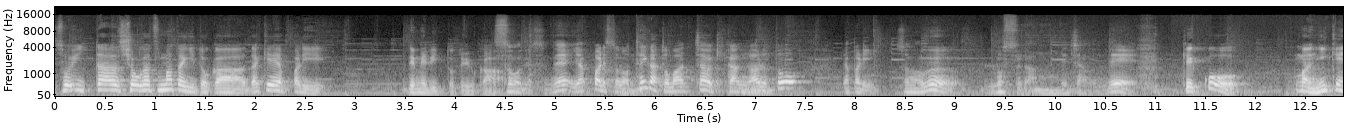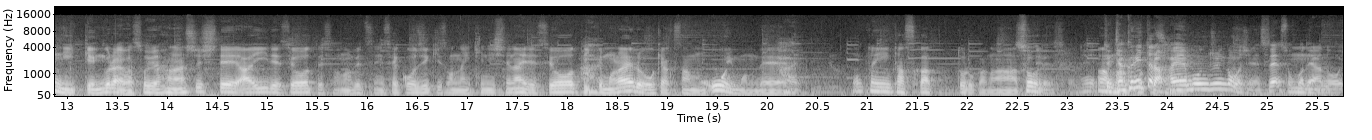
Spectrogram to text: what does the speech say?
そういった正月またぎとかだけやっぱりデメリットというか。そうですね。やっぱりその手が止まっちゃう期間があると、やっぱりその分ロスが出ちゃうんで、結構まあ2件に1件ぐらいはそういう話してあいいですよってその別に施工時期そんなに気にしてないですよって言ってもらえるお客さんも多いもんで、はい。本当に助かっとるかなって。そうですよね、逆に言ったら早いもん順かもしれないですね。そこでうん。あの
